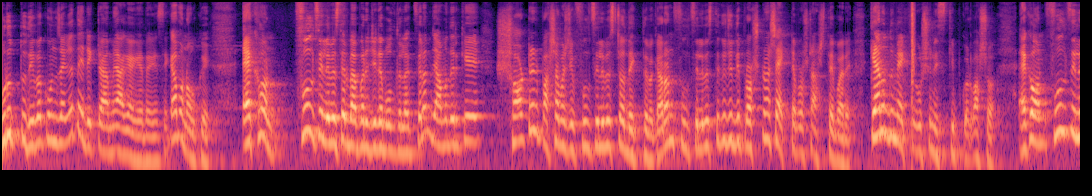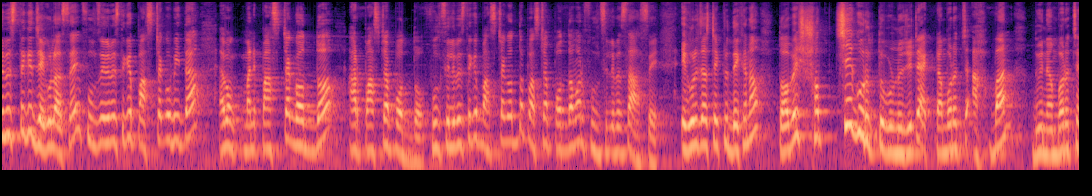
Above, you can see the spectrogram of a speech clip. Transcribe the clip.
গুরুত্ব দিবে কোন জায়গাতে, এটা একটা আমি আগে আগে রেখেছি কেমন? ওকে এখন ফুল সিলেবাসের ব্যাপারে যেটা বলতে লাগছিলাম, যে আমাদেরকে শর্টের পাশাপাশি ফুল সিলেবাসটাও দেখতে হবে। কারণ ফুল সিলেবাস থেকে যদি প্রশ্ন আসে, একটা প্রশ্ন আসতে পারে। কেন তুমি একটা কোশ্চেন স্কিপ করব? আসো। এখন ফুল সিলেবাস থেকে যেগুলো আছে ফুল সিলেবাস থেকে পাঁচটা কবিতা এবং মানে পাঁচটা গদ্য আর পাঁচটা পদ্য। ফুল সিলেবাস থেকে পাঁচটা গদ্য, পাঁচটা পদ্য আমার ফুল সিলেবাসে আছে। এগুলো জাস্ট একটু দেখে নাও। তবে সবচেয়ে গুরুত্বপূর্ণ যেটা, এক নম্বর হচ্ছে আহ্বান, দুই নম্বর হচ্ছে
